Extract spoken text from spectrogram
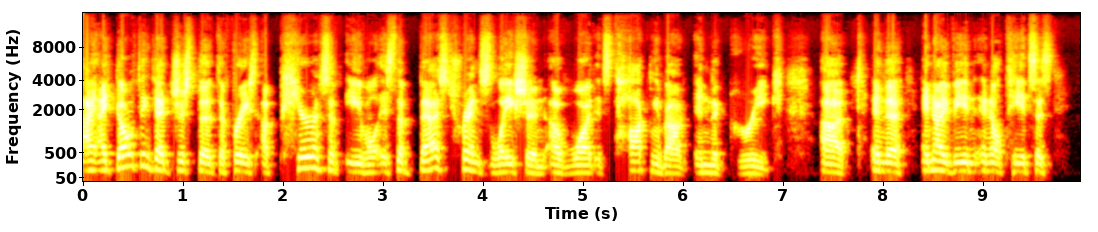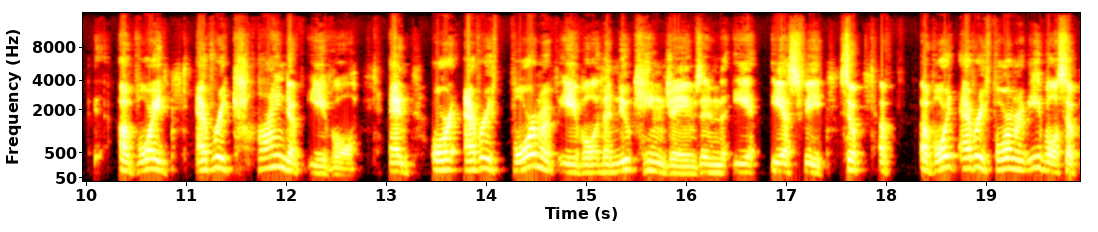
I, I, don't think that just the, the phrase appearance of evil is the best translation of what it's talking about in the Greek. Uh, in the NIV and NLT, it says, avoid every kind of evil and or every form of evil in the New King James and the ESV. So uh, avoid every form of evil. So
